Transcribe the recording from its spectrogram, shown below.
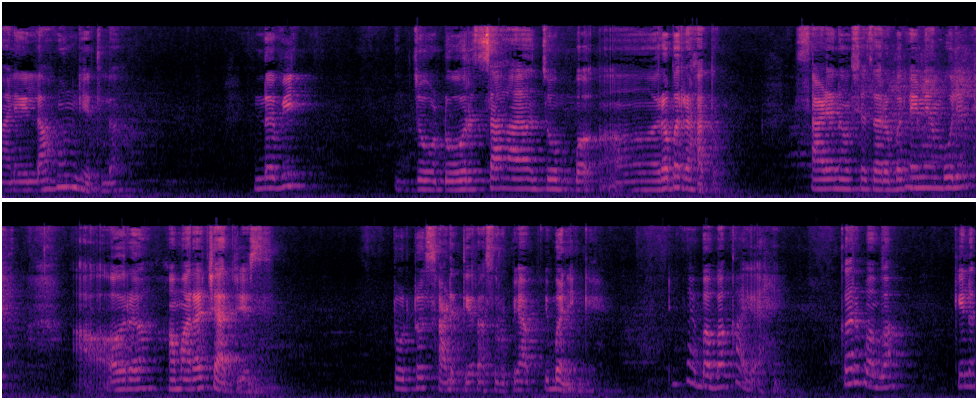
आणि लावून घेतलं. नवीन जो डोरचा जो ब रबर राहतो. साढ़े नौ सौ रबर है मैम बोले और हमारा चार्जेस टोटल साढ़े तेरह सौ रुपये आपके बनेंगे. ठीक आहे बाबा काय आहे? कर बाबा. केलं.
